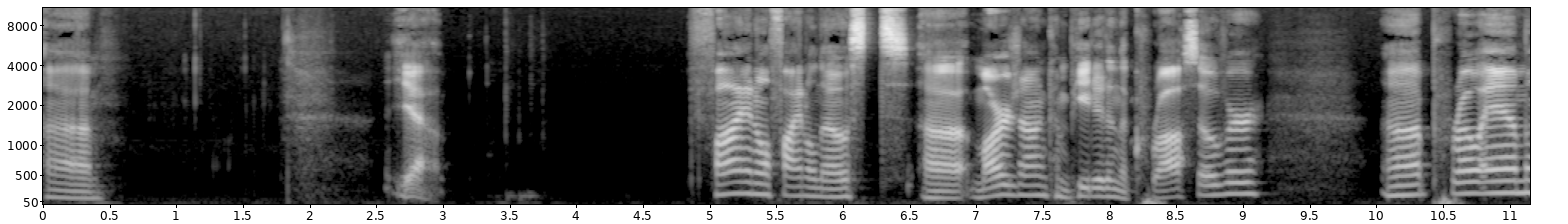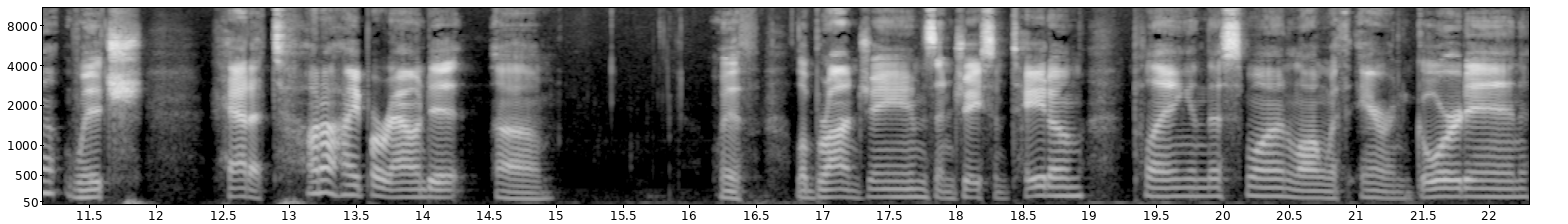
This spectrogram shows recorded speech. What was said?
um, yeah. Final, final notes. Uh, MarJon competed in the crossover uh, Pro Am, which had a ton of hype around it um, with LeBron James and Jayson Tatum playing in this one, along with Aaron Gordon,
